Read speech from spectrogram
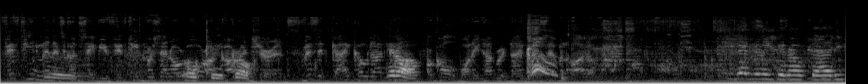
15 minutes could save you 15% or more Okay, on car go. insurance. Visit geico.com Get off. or call 1-800-927-AUTO. You're not gonna get off, Daddy.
